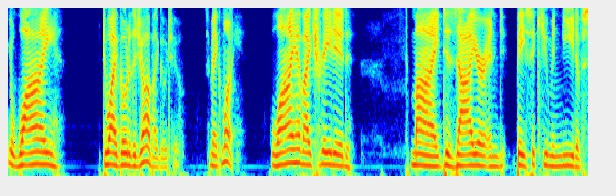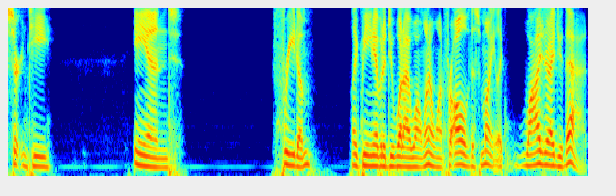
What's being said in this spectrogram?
you know, why do I go to the job I go to to make money? Why have I traded my desire and basic human need of certainty and freedom, like being able to do what I want when I want for all of this money? Like, why did I do that?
